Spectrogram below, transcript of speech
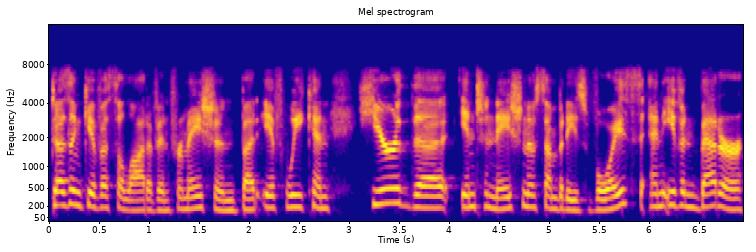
doesn't give us a lot of information, but if we can hear the intonation of somebody's voice and even better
